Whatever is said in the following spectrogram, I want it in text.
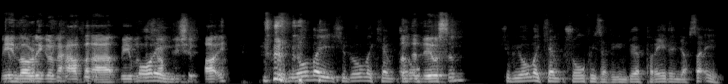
Me and Laurie going to have a we won the championship party. should we only should we only count under Neilson? Should we only count trophies if you can do a parade in your city?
